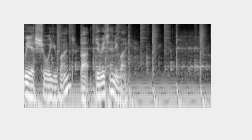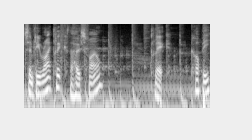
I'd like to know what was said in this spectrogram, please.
We are sure you won't, but do it anyway. Simply right click the host file, click copy,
